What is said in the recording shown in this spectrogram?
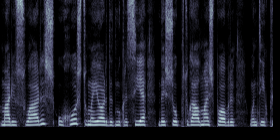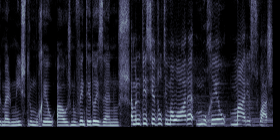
Mário Soares, o rosto maior da democracia, deixou Portugal mais pobre. O antigo primeiro-ministro morreu aos 92 anos. É uma notícia de última hora: morreu Mário Soares.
